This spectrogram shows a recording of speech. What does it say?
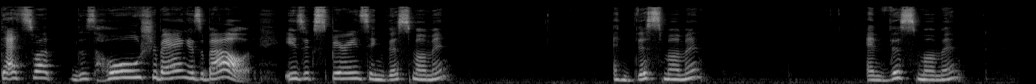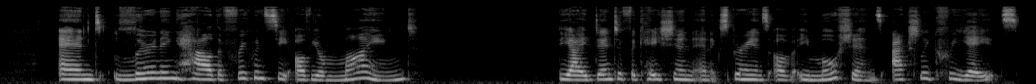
That's what this whole shebang is about is experiencing this moment and this moment and this moment and learning how the frequency of your mind the identification and experience of emotions actually creates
